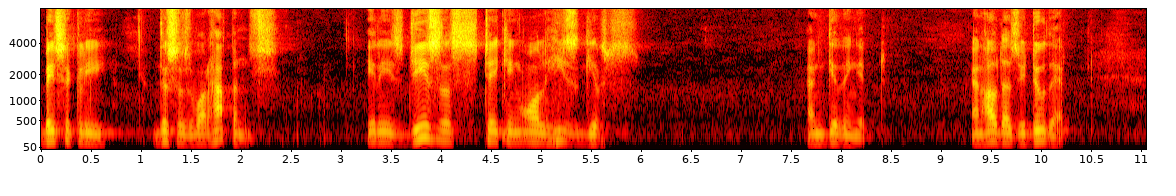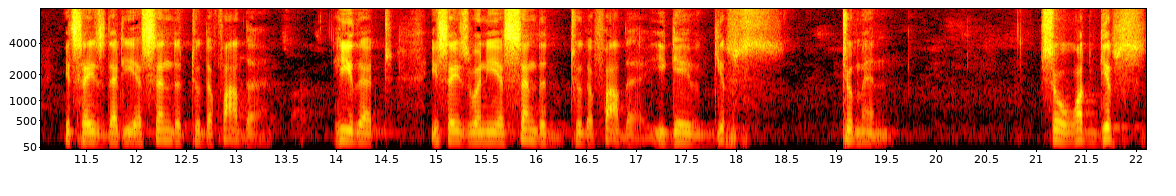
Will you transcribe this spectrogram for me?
basically, this is what happens it is Jesus taking all his gifts and giving it. And how does he do that? It says that he ascended to the Father. He that, he says, when he ascended to the Father, he gave gifts to men. So, what gifts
